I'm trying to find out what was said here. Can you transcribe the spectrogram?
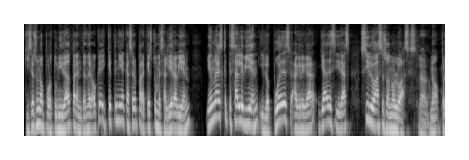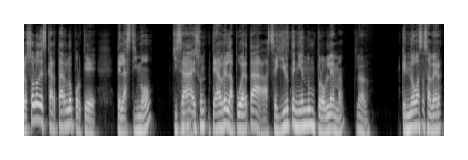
Quizás es una oportunidad para entender, ok, ¿qué tenía que hacer para que esto me saliera bien? Y una vez que te sale bien y lo puedes agregar, ya decidirás si lo haces o no lo haces. Claro. ¿no? Pero solo descartarlo porque te lastimó, quizá es un, te abre la puerta a seguir teniendo un problema. Claro. Que no vas a saber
